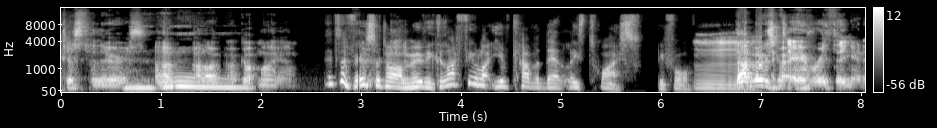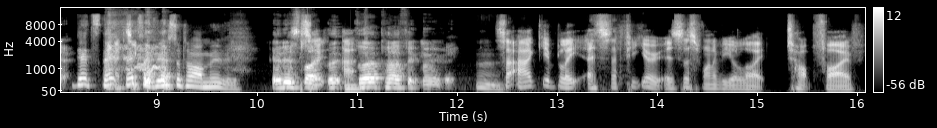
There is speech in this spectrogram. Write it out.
Just hilarious. Um, and I, I've got my um, It's a versatile clip. movie because I feel like you've covered that at least twice before. Mm, that movie's got everything in it. That's that, that's a versatile movie. It is So, like the, uh, the perfect movie. Mm. So arguably, is it for you? Is this one of your like top five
